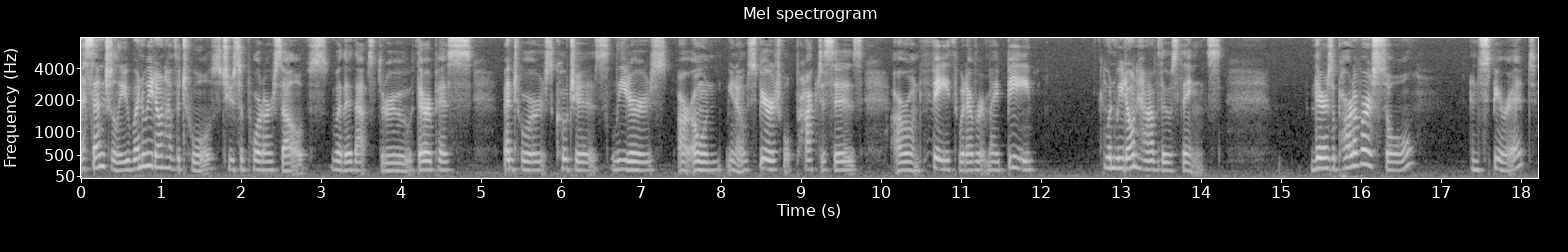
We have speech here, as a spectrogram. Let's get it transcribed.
essentially, when we don't have the tools to support ourselves, whether that's through therapists, mentors, coaches, leaders, our own, you know, spiritual practices, our own faith, whatever it might be, when we don't have those things, there's a part of our soul and spirit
